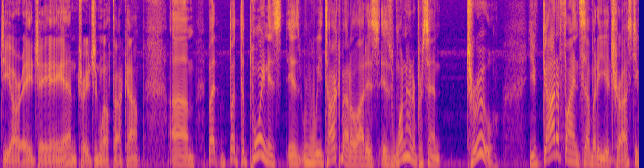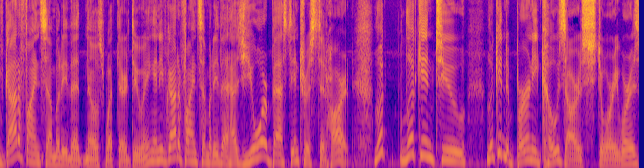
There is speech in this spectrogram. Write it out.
T R A J A N, TrajanWealth.com. Um, but but the point is is we talk about a lot is is 100% true. You've got to find somebody you trust. You've got to find somebody that knows what they're doing, and you've got to find somebody that has your best interest at heart. Look, look into look into Bernie Kosar's story, where his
